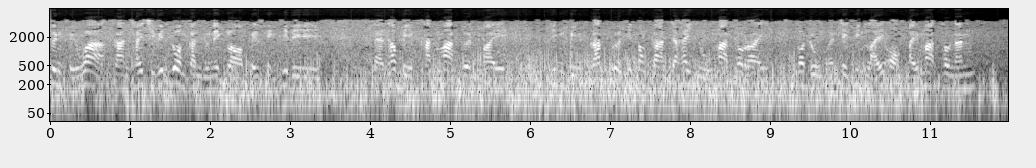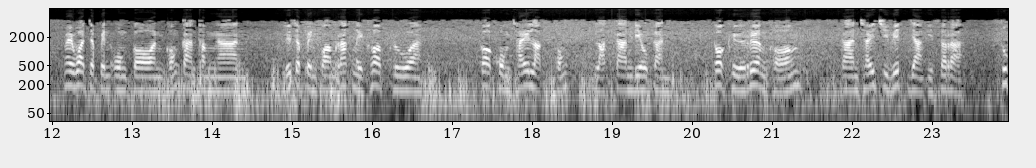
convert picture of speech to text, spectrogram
ซึ่งถือว่าการใช้ชีวิตร่วมกันอยู่ในกรอบเป็นสิ่งที่ดี แต่ถ้าบีบคั้นมากเกินไปยิ่งบีบรัดเพื่อที่ต้องการจะให้อยู่มากเท่าไรก็ดูเหมือนจะยิ่งไหลออกไปมากเท่านั้น ไม่ว่าจะเป็นองค์กรของการทำงาน หรือจะเป็นความรักในครอบครัว ก็คงใช้หลักของหลักการเดียวกัน ก็คือเรื่องของการใช้ชีวิตอย่างอิสระ ทุก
